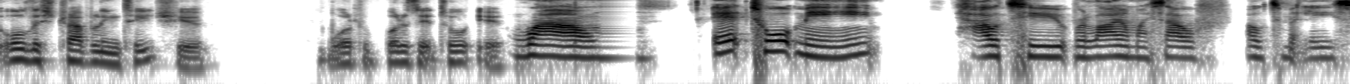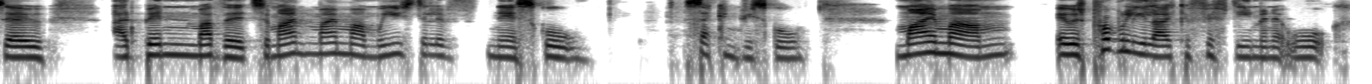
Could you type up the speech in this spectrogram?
all this traveling teach you? What what has it taught you? Wow. It taught me how to rely on myself ultimately. So I'd been mothered. So my my mum, we used to live near school, secondary school. My mum, it was probably like a 15 minute walk,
